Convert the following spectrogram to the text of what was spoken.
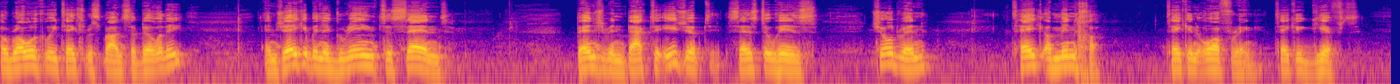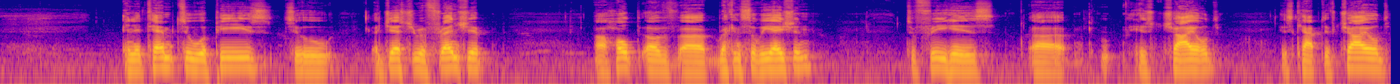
heroically takes responsibility. And Jacob, in agreeing to send Benjamin back to Egypt, says to his children, Take a mincha, take an offering, take a gift, an attempt to appease, to a gesture of friendship, a hope of uh, reconciliation to free his, uh, his child, his captive child,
